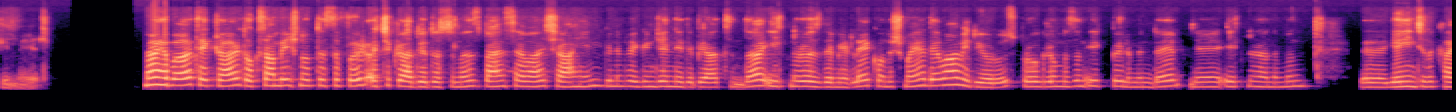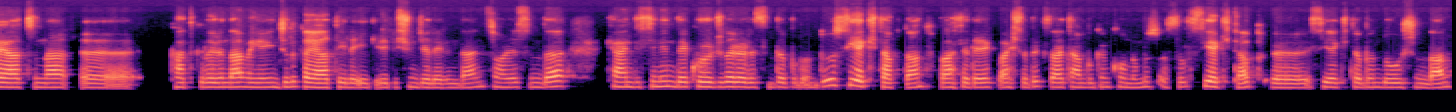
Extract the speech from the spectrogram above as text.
dinleyelim. Merhaba, tekrar 95.0 Açık Radyo'dasınız. Ben Seval Şahin. Günün ve Güncel'in edebiyatında İlknur Özdemir'le konuşmaya devam ediyoruz. Programımızın ilk bölümünde e, İlknur Hanım'ın e, yayıncılık hayatına e, katkılarından ve yayıncılık hayatıyla ilgili düşüncelerinden sonrasında kendisinin de kurucular arasında bulunduğu Siya kitaptan bahsederek başladık. Zaten bugün konumuz asıl Siya kitap. E, Siya kitabın doğuşundan,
